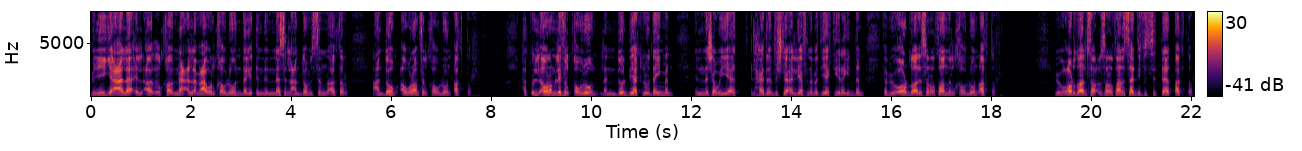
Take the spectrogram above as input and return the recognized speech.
بنيجي على الامعاء والقولون نجد إن الناس اللي عندهم السمنه أكتر عندهم أورام في القولون أكتر. هتقول لي أورام ليه في القولون؟ لأن دول بياكلوا دايما النشويات الحاجات اللي مفيش فيها ألياف نباتية كتيرة جدا فبيبقوا عرضة لسرطان القولون أكتر. بيبقوا عرضة لسرطان الثدي في الستات أكتر.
